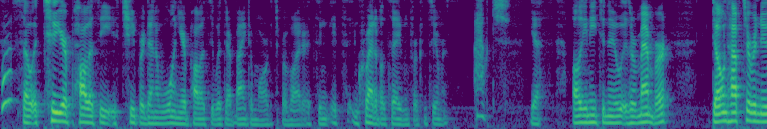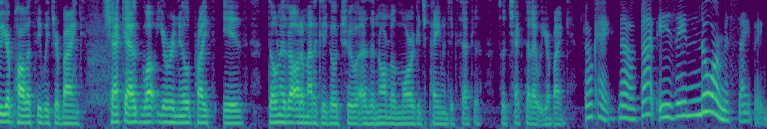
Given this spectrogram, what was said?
What? So a two-year policy is cheaper than a one-year policy with their bank and mortgage provider. It's in, it's incredible saving for consumers. Ouch. Yes. All you need to know is remember, don't have to renew your policy with your bank. Check out what your renewal price is. Don't let it automatically go through as a normal mortgage payment, etc. So check that out with your bank. Okay, now that is enormous saving.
